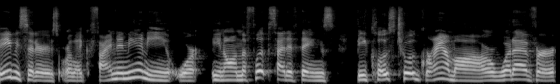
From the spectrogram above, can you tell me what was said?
babysitters or like find a nanny or you know on the flip side of things be close to a grandma or whatever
